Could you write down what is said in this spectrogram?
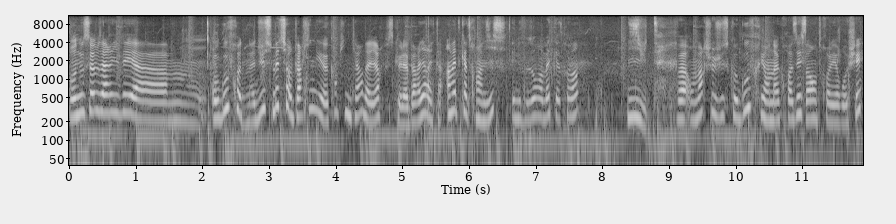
Bon, nous sommes arrivés à, euh, au gouffre. On a dû se mettre sur le parking euh, camping-car d'ailleurs, parce que la barrière est à 1m90. Et nous faisons 1m80 18. Bah, on marche jusqu'au gouffre et on a croisé ça entre les rochers,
